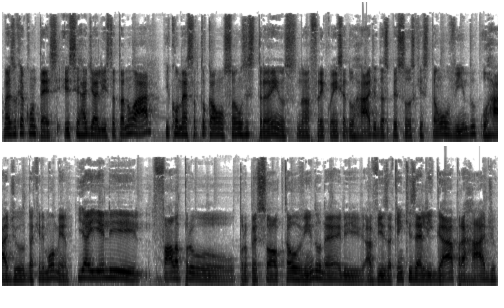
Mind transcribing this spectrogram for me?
Mas o que acontece? Esse radialista tá no ar e começa a tocar uns sons estranhos na frequência do rádio das pessoas que estão ouvindo o rádio naquele momento. E aí ele fala pro, pro pessoal que tá ouvindo, né? Ele avisa quem quiser ligar pra rádio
